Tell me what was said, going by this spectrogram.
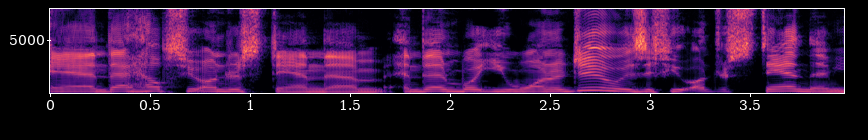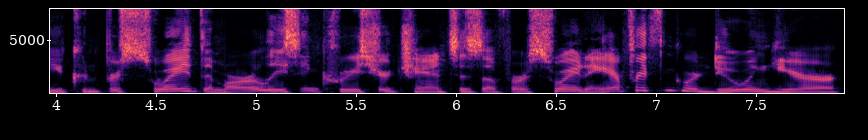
and that helps you understand them. And then what you want to do is if you understand them, you can persuade them or at least increase your chances of persuading. Everything we're doing here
